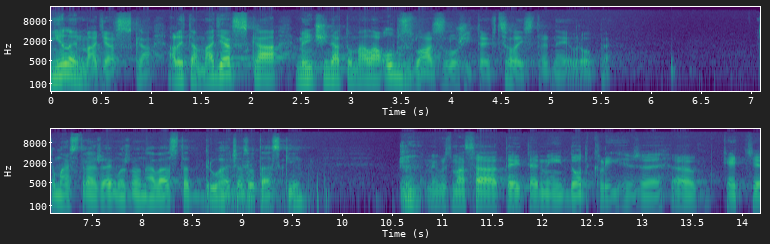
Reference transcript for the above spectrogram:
nielen maďarská, ale tá maďarská menšina to mala obzvlášť zložité v celej strednej Európe. Tomáš Strážaj, možno na vás tá druhá časť otázky. My už sme sa tej témy dotkli, že e, keď e,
